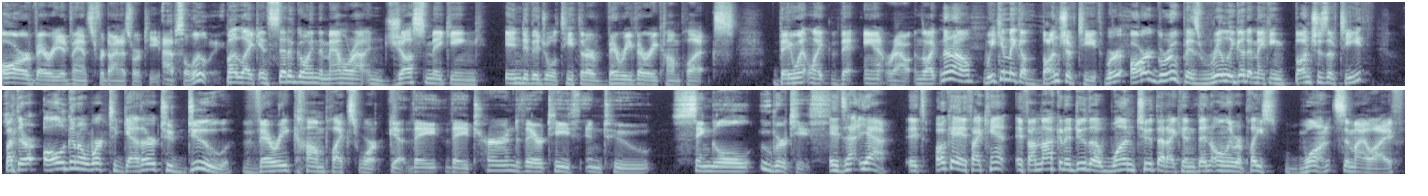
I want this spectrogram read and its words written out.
are very advanced for dinosaur teeth. Absolutely. But like instead of going the mammal route and just making individual teeth that are very very complex, they went like the ant route and they're like, no, no, we can make a bunch of teeth. We're our group is really good at making bunches of teeth, but they're all gonna work together to do very complex work. Yeah, they they turned their teeth into single uber teeth. It's yeah. It's okay if I can't if I'm not gonna do the one tooth that I can then only replace once in my life.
